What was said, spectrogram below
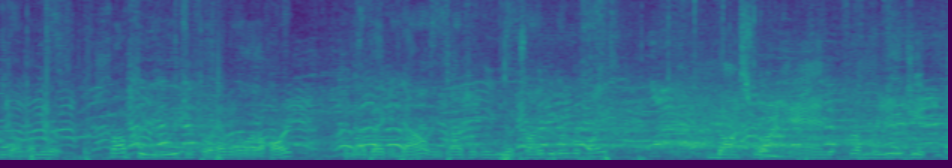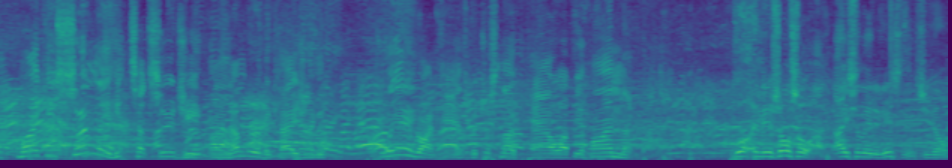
You know, I mean, uh, props to Ryuji for having a lot of heart and not backing down and constantly, you know, trying to win the fight. Nice right hand from Ryuji. Mike, he certainly hit Tatsuji on a number of occasions with clean right hands, but just no power behind them. Well, and there's also isolated incidents. You know,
